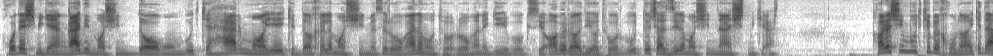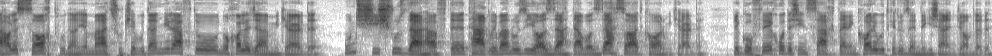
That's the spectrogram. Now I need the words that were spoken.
خودش میگه انقدر این ماشین داغون بود که هر مایعی که داخل ماشین مثل روغن موتور، روغن گیربکس یا آب رادیاتور بود داشت از زیر ماشین نشت می‌کرد. کارش این بود که به خونه که در حال ساخت بودن یا متروکه بودن می‌رفت و نخاله جمع می‌کرده. اون 6 روز در هفته تقریبا روزی 11 12 ساعت کار می‌کرده. به گفته خودش این سختترین کاری بود که تو زندگیش انجام داده.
